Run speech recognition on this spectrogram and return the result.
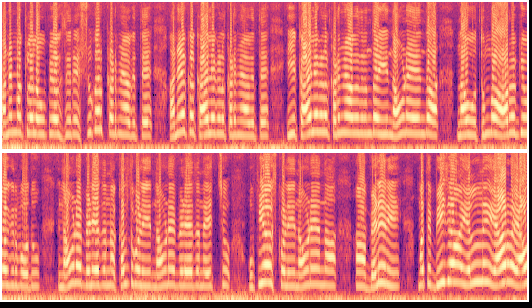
ಮನೆ ಮಕ್ಕಳೆಲ್ಲ ಉಪಯೋಗಿಸಿದ್ರೆ ಶುಗರ್ ಕಡಿಮೆ ಆಗುತ್ತೆ, ಅನೇಕ ಕಾಯಿಲೆಗಳು ಕಡಿಮೆ ಆಗುತ್ತೆ. ಈ ಕಾಯಿಲೆಗಳು ಕಡಿಮೆ ಆಗೋದ್ರಿಂದ ಈ ನವಣೆಯಿಂದ ನಾವು ತುಂಬ ಆರೋಗ್ಯವಾಗಿರ್ಬೋದು. ನವಣೆ ಬೆಳೆಯೋದನ್ನು ಕಲ್ತ್ಕೊಳ್ಳಿ, ನವಣೆ ಬೆಳೆಯೋದನ್ನು ಹೆಚ್ಚು ಉಪಯೋಗಿಸ್ಕೊಳ್ಳಿ, ನವಣೆಯನ್ನು ಬೆಳೀರಿ. ಮತ್ತು ಬೀಜ ಎಲ್ಲಿ ಯಾರು ಯಾವ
